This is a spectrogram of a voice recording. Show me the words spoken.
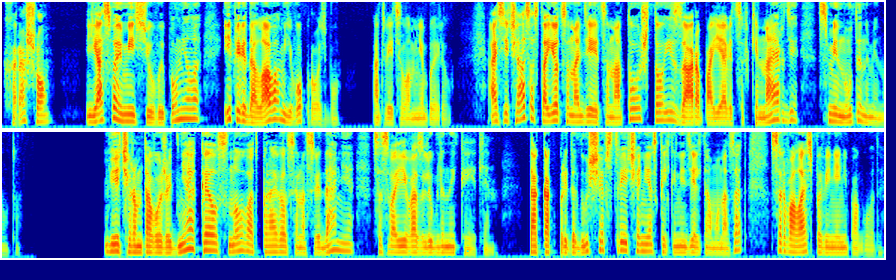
Хорошо. Я свою миссию выполнила и передала вам его просьбу, — ответила мне Берил. А сейчас остается надеяться на то, что и Зара появится в Кенайрде с минуты на минуту. Вечером того же дня Кэл снова отправился на свидание со своей возлюбленной Кейтлин, так как предыдущая встреча несколько недель тому назад сорвалась по вине непогоды.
